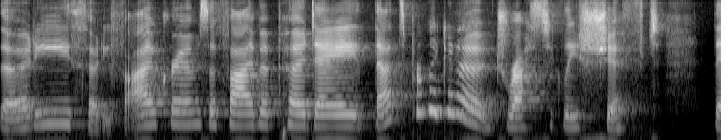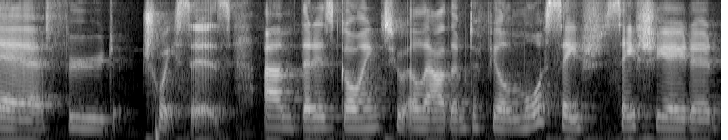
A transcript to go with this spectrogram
30, 35 grams of fiber per day, that's probably going to drastically shift their food choices. Um, that is going to allow them to feel more sati- satiated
